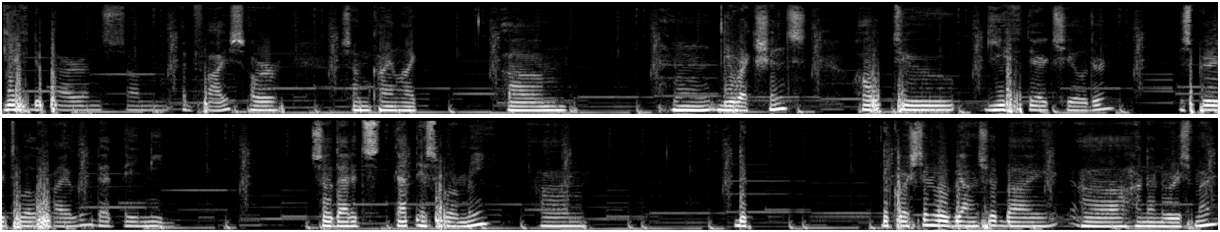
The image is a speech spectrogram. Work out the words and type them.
give the parents some advice or some kind like um, hmm, directions how to give their children spiritual value that they need. So that it's that is for me. Um, the the question will be answered by uh, Hana Nurisman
